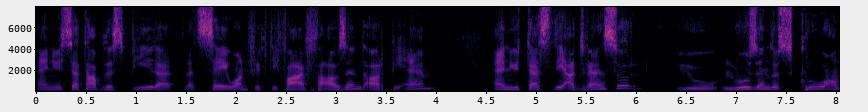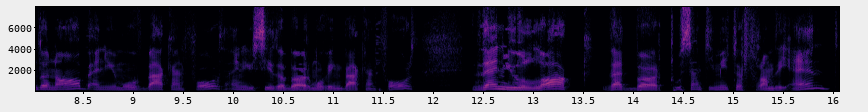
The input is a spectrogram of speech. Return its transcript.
and you set up the speed at, let's say, 155,000 RPM. And you test the advancer you loosen the screw on the knob and you move back and forth and you see the burr moving back and forth. Then you lock that burr two centimeters from the end.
